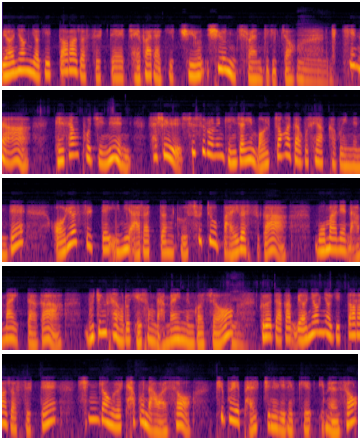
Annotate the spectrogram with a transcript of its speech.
면역력이 떨어졌을 때 재발하기 쉬운 질환들이죠. 음. 특히나 대상포진은 사실 스스로는 굉장히 멀쩡하다고 생각하고 있는데 어렸을 때 이미 알았던 그 수두 바이러스가 몸 안에 남아 있다가 무증상으로 계속 남아 있는 거죠. 네. 그러다가 면역력이 떨어졌을 때 신경을 타고 나와서 피부에 발진을 일으키면서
